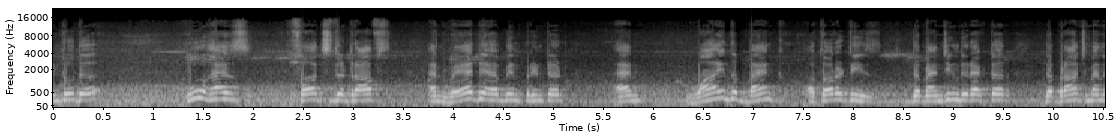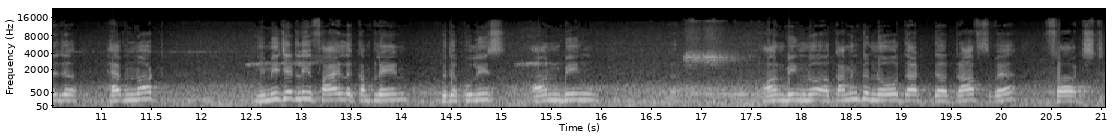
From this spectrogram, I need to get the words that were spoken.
into the who has forged the drafts and where they have been printed and why the bank authorities, the managing director, the branch manager have not immediately filed a complaint with the police on being on being coming to know that the drafts were forged.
